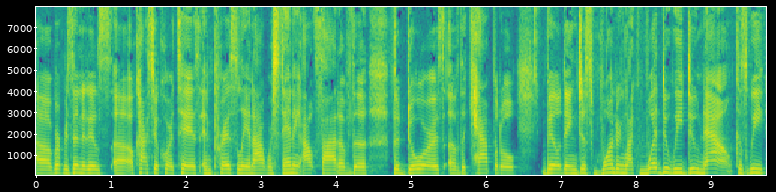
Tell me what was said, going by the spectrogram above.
uh, Representatives uh, Ocasio Cortez and Presley and I were standing outside of the the doors of the Capitol building, just wondering, like, what do we do now? Because we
